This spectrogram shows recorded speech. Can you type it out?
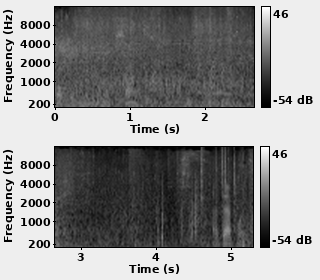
That doesn't even make sense. At that point, it's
